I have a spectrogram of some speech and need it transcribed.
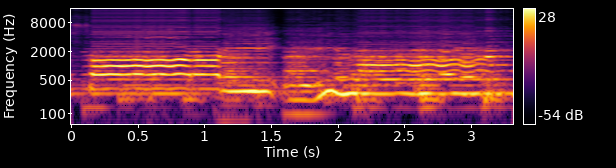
サラリーマン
